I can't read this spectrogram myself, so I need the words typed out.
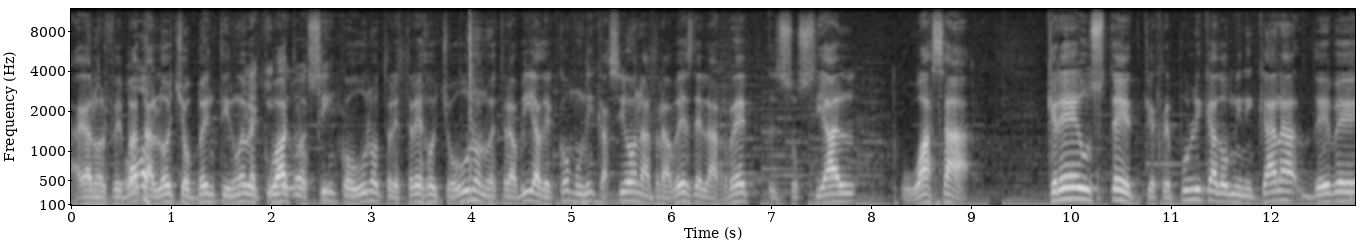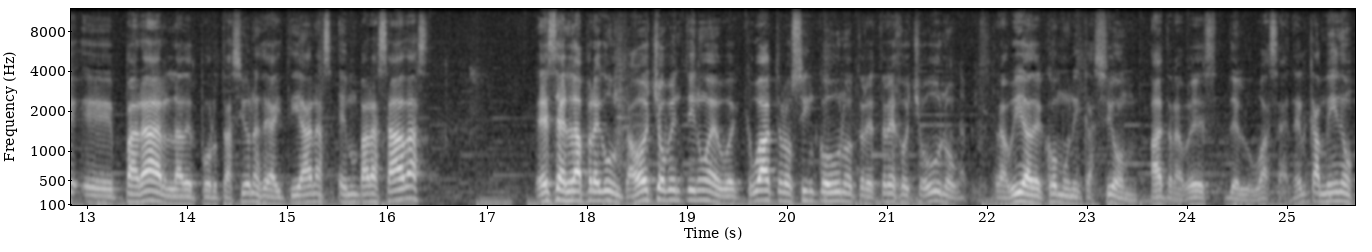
Háganos el feedback oh. al 829-451-3381, nuestra vía de comunicación a través de la red social WhatsApp. ¿Cree usted que República Dominicana debe eh, parar las deportaciones de haitianas embarazadas? Esa es la pregunta. 829-451-3381, nuestra vía de comunicación a través del WhatsApp. En el camino,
